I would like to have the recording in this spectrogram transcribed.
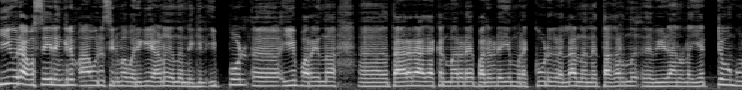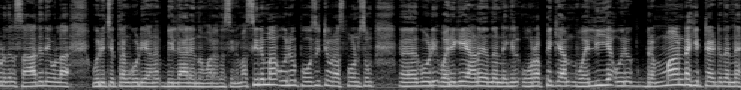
ഈ ഒരു അവസ്ഥയിലെങ്കിലും ആ ഒരു സിനിമ വരികയാണ് എന്നുണ്ടെങ്കിൽ ഇപ്പോൾ ഈ പറയുന്ന താരരാജാക്കന്മാരുടെ പലരുടെയും റെക്കോർഡുകളെല്ലാം തന്നെ തകർന്ന് വീഴാനുള്ള ഏറ്റവും കൂടുതൽ സാധ്യതയുള്ള ഒരു ചിത്രം കൂടിയാണ് ബിലാൽ എന്ന് പറയുന്ന സിനിമ. സിനിമ ഒരു പോസിറ്റീവ് റെസ്പോൺസും കൂടി വരികയാണ് എന്നുണ്ടെങ്കിൽ ഉറപ്പിക്കാം. വലിയ ഒരു ബ്രഹ്മാണ്ഡ ഹിറ്റായിട്ട് തന്നെ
